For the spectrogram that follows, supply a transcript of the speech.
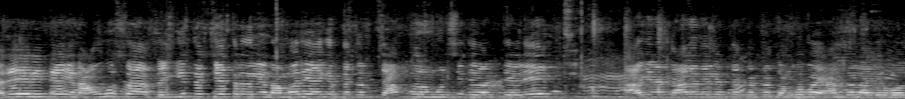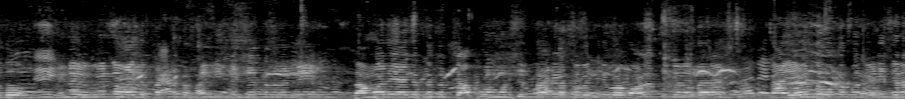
ಅದೇ ರೀತಿಯಾಗಿ ನಾವು ಸಹ ಸಂಗೀತ ಕ್ಷೇತ್ರದಲ್ಲಿ ನಮ್ಮದೇ ಆಗಿರ್ತಕ್ಕಂಥ ಚಾಪುವನ್ನು ಮೂಡಿಸಿದ್ದೇವೆ ಅಂತೇಳಿ ಆಗಿನ ಕಾಲದಲ್ಲಿ ಇರ್ತಕ್ಕಂಥ ಗಂಗೂಬಾಯಿ ಹಾನ್ಗಲ್ ಆಗಿರ್ಬೋದು ಇನ್ನು ವಿಭಿನ್ನವಾಗಿರ್ತಕ್ಕಂಥ ಸಂಗೀತ ಕ್ಷೇತ್ರದಲ್ಲಿ ತಮ್ಮದೇ ಆಗಿರ್ತಕ್ಕಂಥ ಚಾಪುವನ್ನು ಮೂಡಿಸಿರ್ತಕ್ಕಂಥ ವ್ಯಕ್ತಿಗಳು ಬಹಳಷ್ಟು ಜನ ಇದ್ದಾರೆ. ನಾ ಹೇಳ್ತಾ ಹೋಗ್ತಕ್ಕಂಥ ಇಡೀ ದಿನ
